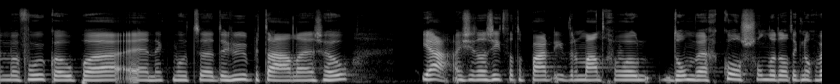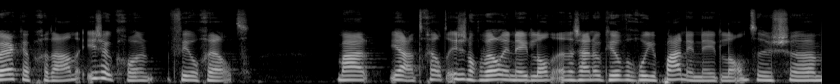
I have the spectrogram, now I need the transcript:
mijn voer kopen. En ik moet eh, de huur betalen en zo. Ja, als je dan ziet wat een paard iedere maand gewoon domweg kost. Zonder dat ik nog werk heb gedaan. Is ook gewoon veel geld. Maar ja, het geld is nog wel in Nederland. En er zijn ook heel veel goede paarden in Nederland. Dus ehm,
